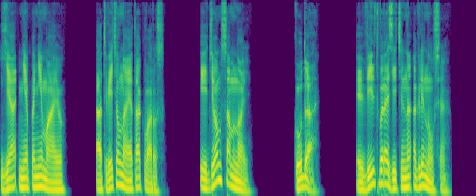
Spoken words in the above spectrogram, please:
«Я не понимаю», — ответил на это Акварус. «Идем со мной». «Куда?» Вильд выразительно оглянулся.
